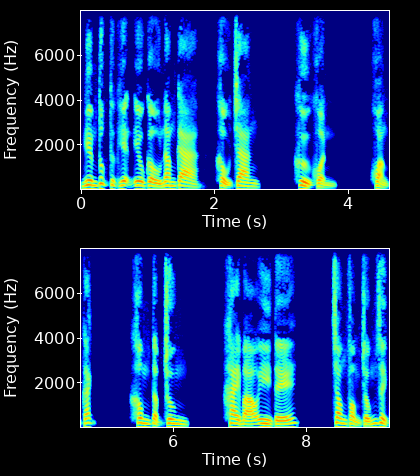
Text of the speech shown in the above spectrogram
nghiêm túc thực hiện yêu cầu 5K, khẩu trang, khử khuẩn, khoảng cách, không tập trung, khai báo y tế trong phòng chống dịch.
